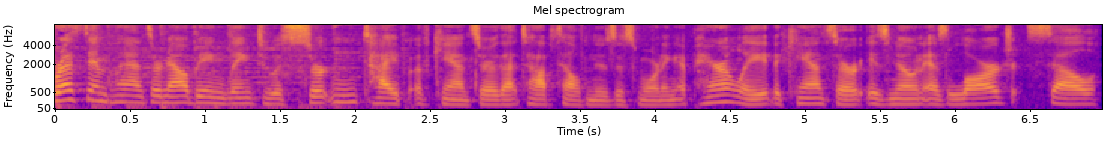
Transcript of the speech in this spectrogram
Breast implants are now being linked to a certain type of cancer that tops health news this morning. Apparently, the cancer is known as large cell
